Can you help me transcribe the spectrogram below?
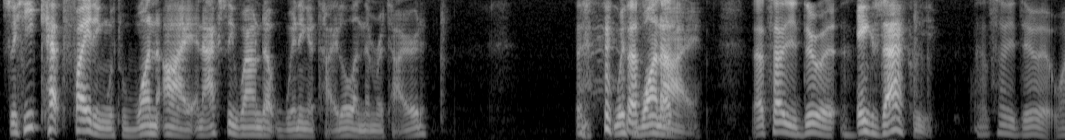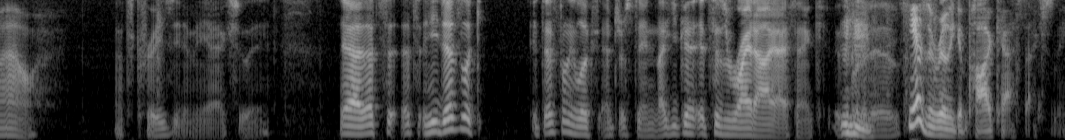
So he kept fighting with one eye and actually wound up winning a title and then retired with That's- one that's- eye. That's how you do it. Exactly. That's how you do it. Wow, that's crazy to me, actually. Yeah, that's that's. He does look. It definitely looks interesting. Like you can. It's his right eye, I think. Is what mm-hmm. it is. He has a really good podcast, actually.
